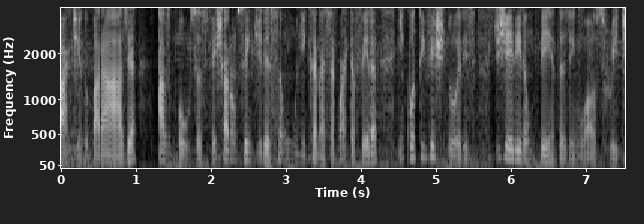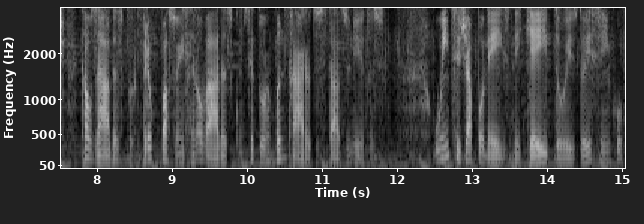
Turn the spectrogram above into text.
Partindo para a Ásia, as bolsas fecharam sem direção única nesta quarta-feira, enquanto investidores digeriram perdas em Wall Street causadas por preocupações renovadas com o setor bancário dos Estados Unidos. O índice japonês Nikkei 225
